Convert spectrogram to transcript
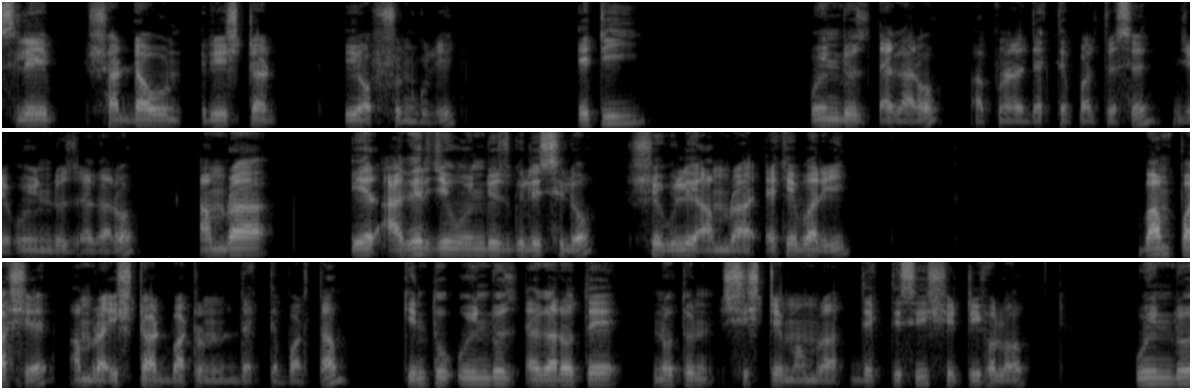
স্লিপ, শাটডাউন, রিস্টার্ট এই অপশনগুলি। এটি উইন্ডোজ এগারো আপনারা দেখতে পারতেছেন যে উইন্ডোজ এগারো। আমরা এর আগের যে উইন্ডোজগুলি ছিল, সেগুলি আমরা একেবারেই বাম পাশে আমরা স্টার্ট বাটন দেখতে পারতাম। কিন্তু উইন্ডোজ এগারোতে নতুন সিস্টেম আমরা দেখতেছি, সেটি হলো উইন্ডো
